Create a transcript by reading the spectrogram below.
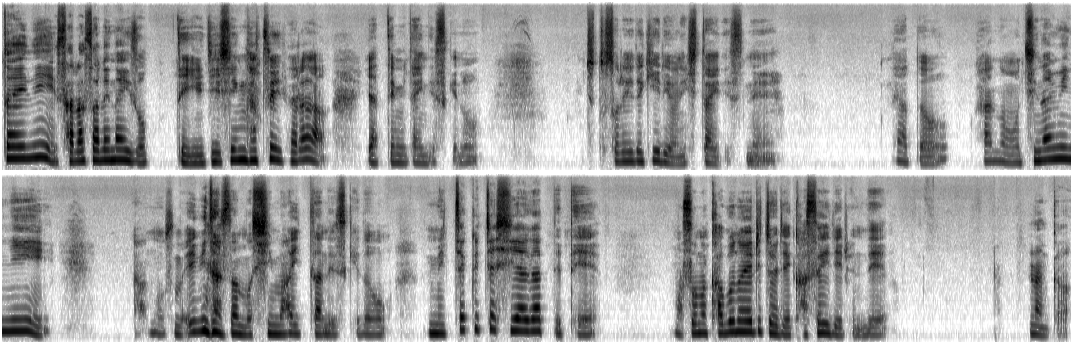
対にさらされないぞっていう自信がついたら、やってみたいんですけど、ちょっとそれできるようにしたいですね。で、あと、あの、ちなみに、あの、その、海老名さんの島行ったんですけど、めちゃくちゃ仕上がってて、まあ、その株のやり取りで稼いでるんで、なんか、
